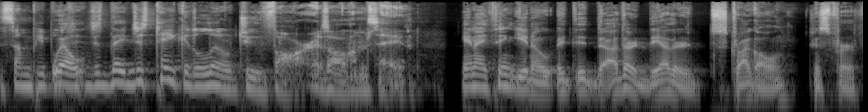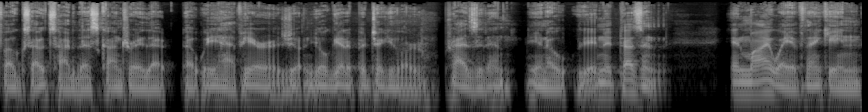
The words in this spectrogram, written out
some people Well- they just take it a little too far. Is all I'm saying. And I think you know it, it- the other the other struggle just for folks outside of this country that that we have here is you'll, you'll get a particular president, you know, and it doesn't, in my way of thinking,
